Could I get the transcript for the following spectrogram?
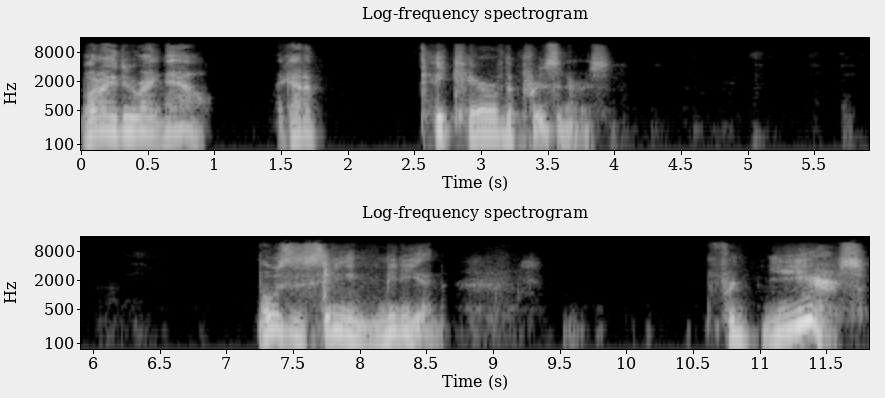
What do I do right now? I got to take care of the prisoners. Moses is sitting in Midian for years.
